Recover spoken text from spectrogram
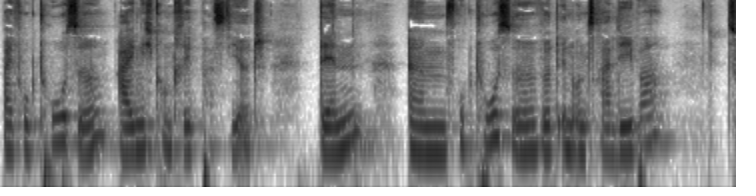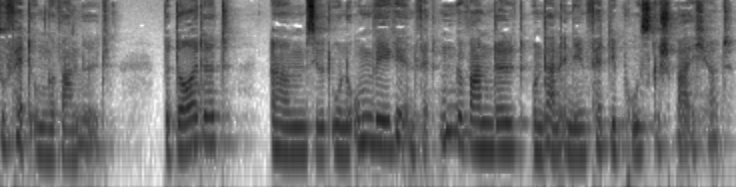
bei Fructose eigentlich konkret passiert. Denn ähm, Fructose wird in unserer Leber zu Fett umgewandelt. Bedeutet, ähm, sie wird ohne Umwege in Fett umgewandelt und dann in den Fettdepots gespeichert.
